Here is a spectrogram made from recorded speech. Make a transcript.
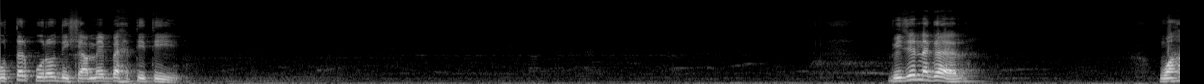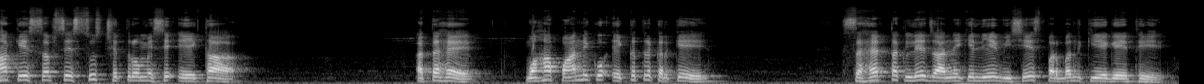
उत्तर पूर्व दिशा में बहती थी। विजयनगर वहाँ के सबसे शुष्क क्षेत्रों में से एक था। अतः वहाँ पानी को एकत्र करके शहर तक ले जाने के लिए विशेष प्रबंध किए गए थे।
